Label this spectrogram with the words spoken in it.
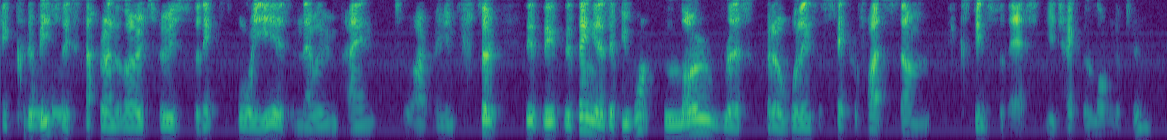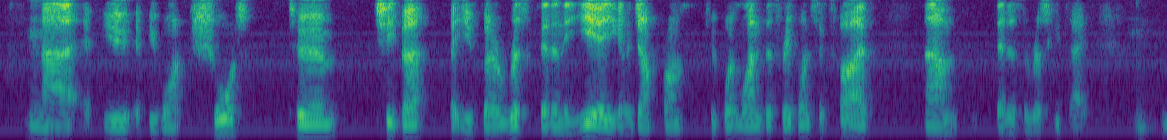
it could have easily stuck around the low twos for the next four years, and they would have been paying too high premium. So the, the, the thing is, if you want low risk but are willing to sacrifice some expense for that, you take the longer term. Mm. Uh, if you if you want short term, cheaper, but you've got a risk that in a year you're going to jump from 2.1 to 3.65 um, that is the risk you take. Mm-hmm.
